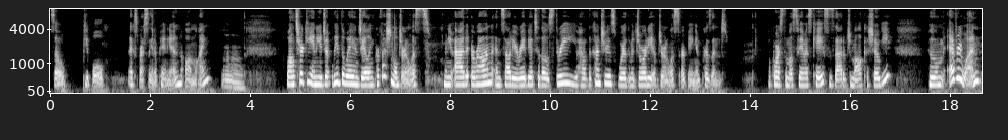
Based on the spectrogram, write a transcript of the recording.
So, people expressing an opinion online. Mhm. While Turkey and Egypt lead the way in jailing professional journalists, when you add Iran and Saudi Arabia to those three, you have the countries where the majority of journalists are being imprisoned. Of course, the most famous case is that of Jamal Khashoggi, whom everyone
